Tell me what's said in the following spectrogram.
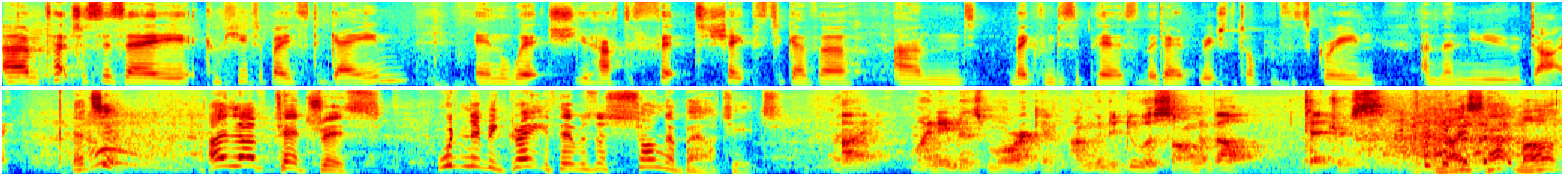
Um, Tetris is a computer-based game in which you have to fit shapes together and make them disappear so they don't reach the top of the screen and then you die. That's it. I love Tetris. Wouldn't it be great if there was a song about it? Hi, my name is Mark, and I'm going to do a song about Tetris. Nice hat, Mark.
